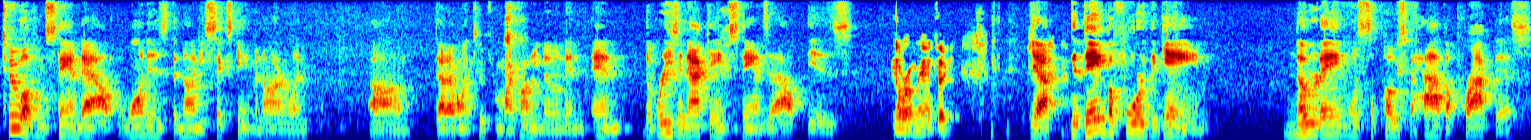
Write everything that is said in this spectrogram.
two of them stand out. One is the 96 game in Ireland um, that I went to for my honeymoon. And, and the reason that game stands out is No romantic. yeah, the day before the game, Notre Dame was supposed to have a practice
